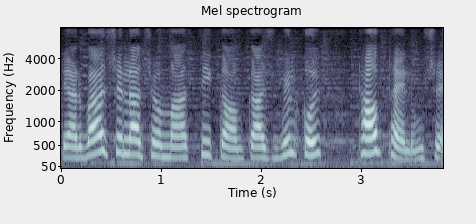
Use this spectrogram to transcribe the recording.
ત્યારબાદ છેલ્લા છ માસથી કામકાજ બિલકુલ ઠપ થયેલું છે.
